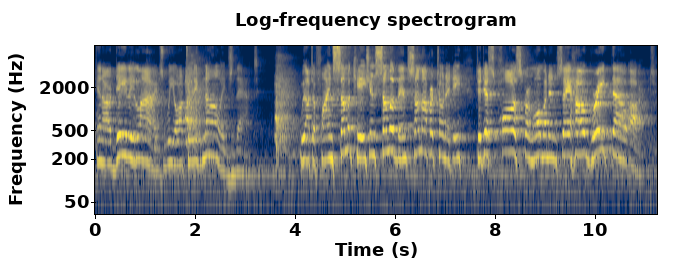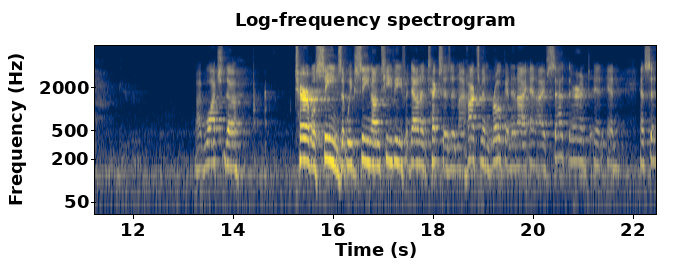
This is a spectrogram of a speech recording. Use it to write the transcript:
in our daily lives, we ought to acknowledge that. We ought to find some occasion, some event, some opportunity to just pause for a moment and say, How great thou art. I've watched the terrible scenes that we've seen on TV for down in Texas, and my heart's been broken. And, I, and I've sat there and, and, and said,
